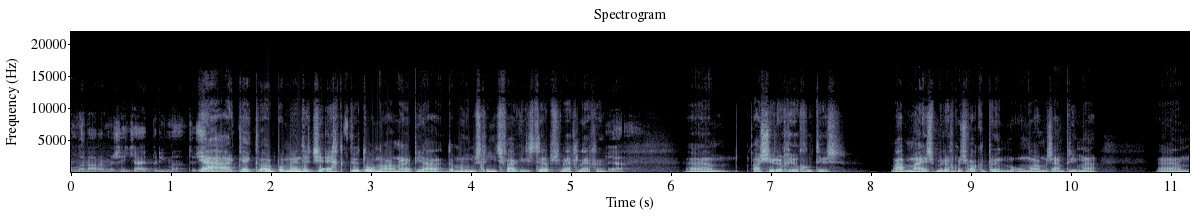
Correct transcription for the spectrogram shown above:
onderarmen zit jij prima. Dus Ja, kijk, op het moment dat je echt kut onderarmen hebt, ja, dan moet je misschien iets vaker die straps wegleggen. ja. Ehm, als je rug heel goed is. Maar bij mij is mijn rug mijn zwakke punt. Mijn onderarmen zijn prima. Ehm,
